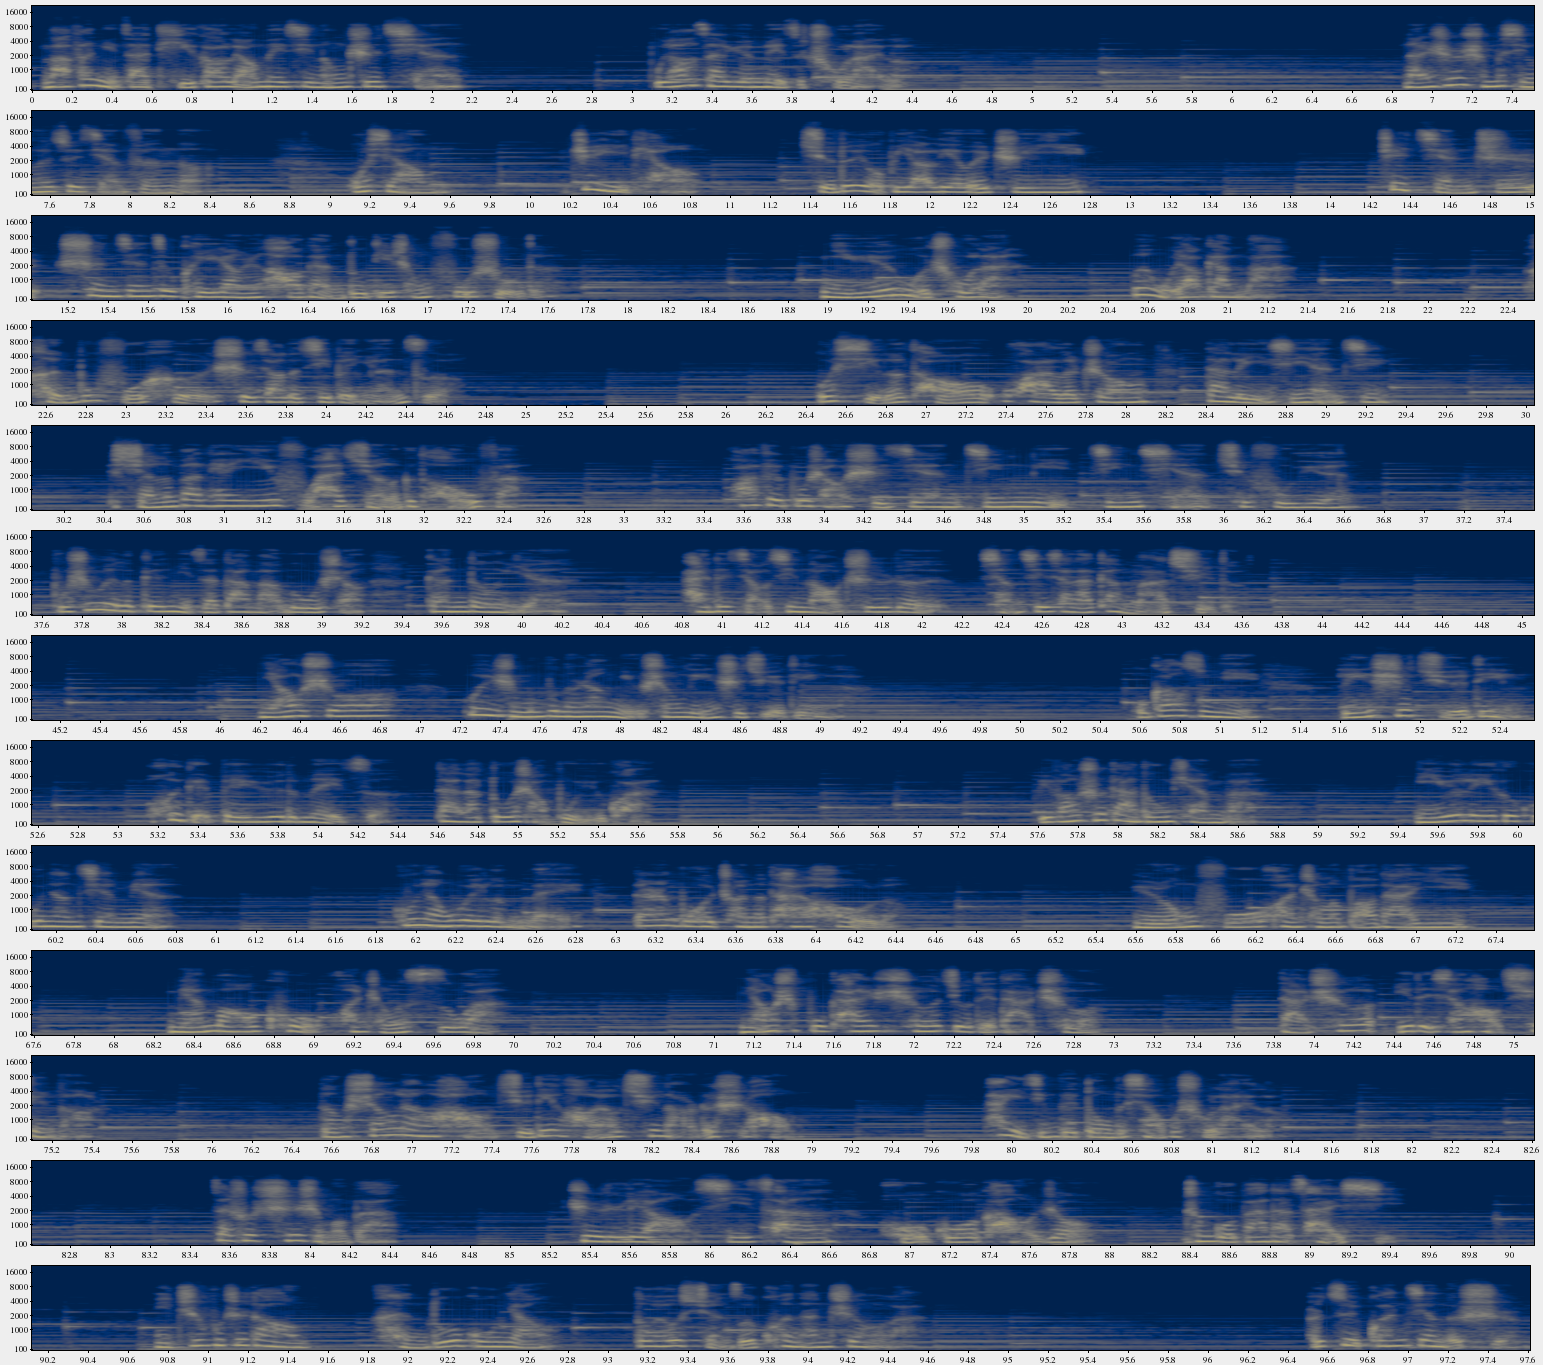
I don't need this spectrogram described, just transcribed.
麻烦你在提高撩妹技能之前，不要再约妹子出来了。”男生什么行为最减分呢？我想，这一条绝对有必要列为之一。这简直瞬间就可以让人好感度跌成负数的。你约我出来，问我要干嘛，很不符合社交的基本原则。我洗了头，化了妆，戴了隐形眼镜，选了半天衣服，还卷了个头发，花费不少时间、精力、金钱去赴约。不是为了跟你在大马路上干瞪眼，还得绞尽脑汁的想接下来干嘛去的。你要说为什么不能让女生临时决定啊？我告诉你，临时决定会给被约的妹子带来多少不愉快。比方说大冬天吧，你约了一个姑娘见面，姑娘为了美，当然不会穿得太厚了，羽绒服换成了薄大衣。棉毛裤换成了丝袜。你要是不开车，就得打车，打车也得想好去哪儿。等商量好、决定好要去哪儿的时候，他已经被冻得笑不出来了。再说吃什么吧，日料、西餐、火锅、烤肉，中国八大菜系。你知不知道，很多姑娘都有选择困难症啊？而最关键的是。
